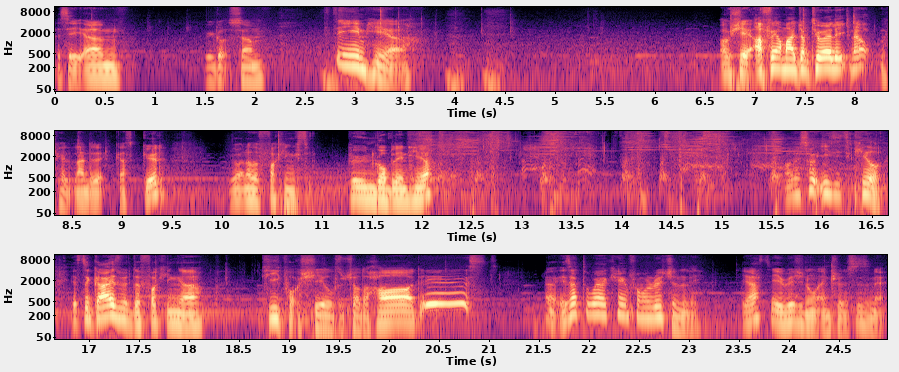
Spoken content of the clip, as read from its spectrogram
let's see. Um, we've got some theme here. Oh shit! I think I might jump too early. No. Okay, landed it. That's good. We got another fucking spoon goblin here. Oh, they're so easy to kill. It's the guys with the fucking uh, teapot shields which are the hardest. Oh, is that the way I came from originally? Yeah, that's the original entrance, isn't it?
